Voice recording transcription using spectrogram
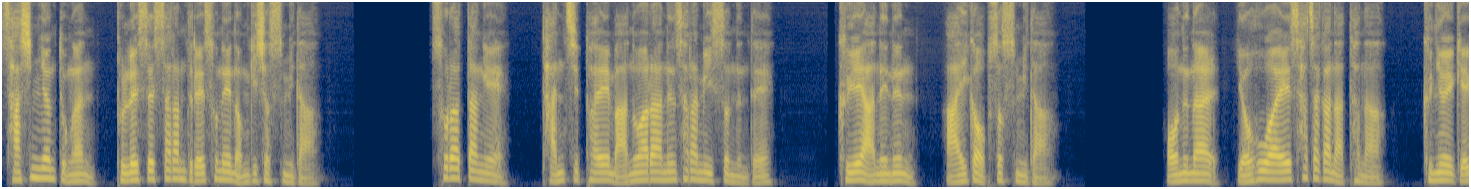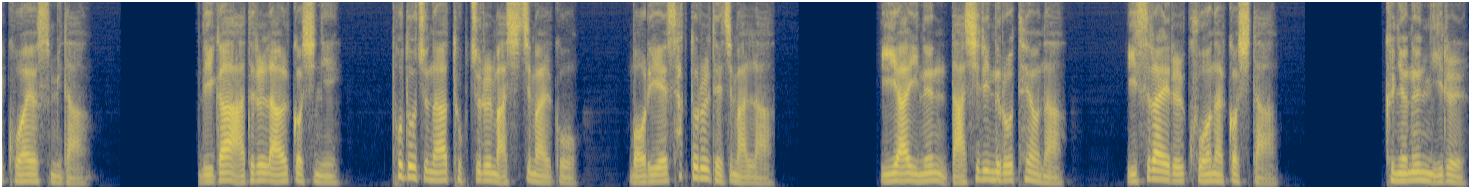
40년 동안 블레셋 사람들의 손에 넘기셨습니다. 소라 땅에 단 지파의 마누아라는 사람이 있었는데 그의 아내는 아이가 없었습니다. 어느 날 여호와의 사자가 나타나 그녀에게 고하였습니다. 네가 아들을 낳을 것이니 포도주나 독주를 마시지 말고 머리에 삭도를 대지 말라. 이 아이는 나시린으로 태어나 이스라엘을 구원할 것이다. 그녀는 이를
